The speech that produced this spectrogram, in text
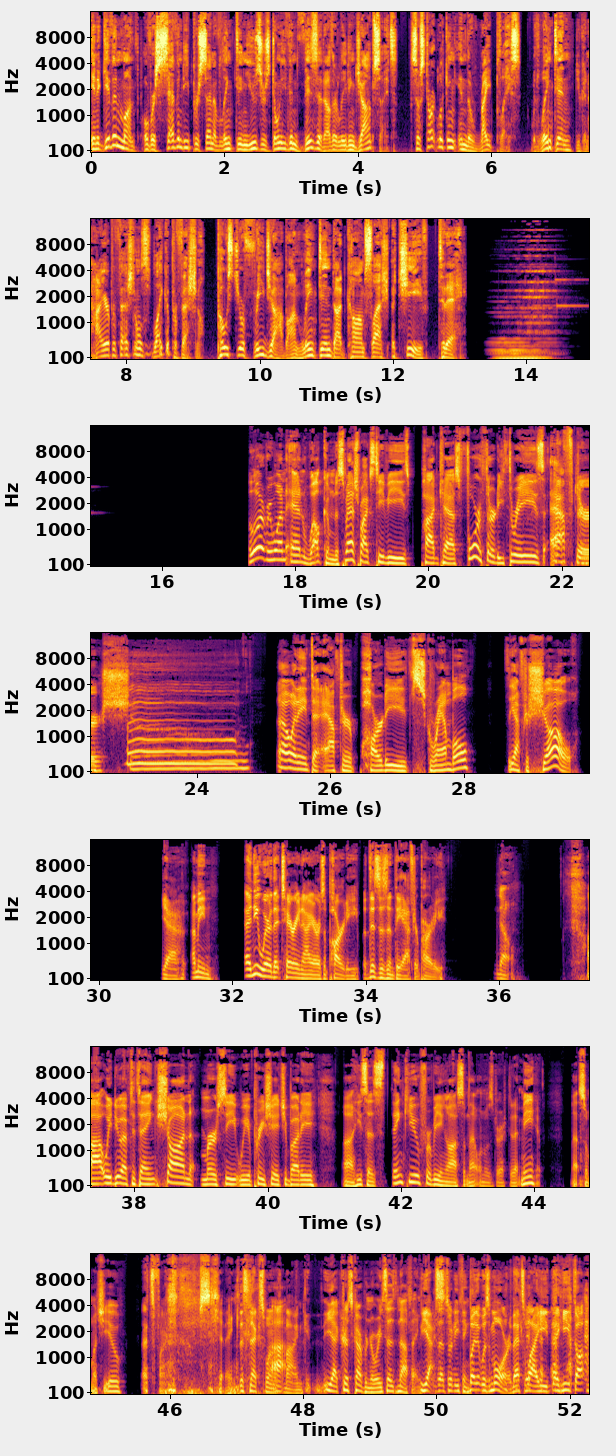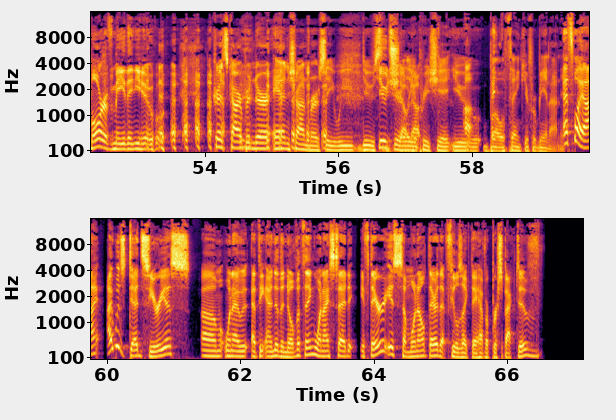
In a given month, over 70% of LinkedIn users don't even visit other leading job sites. So start looking in the right place. With LinkedIn, you can hire professionals like a professional. Post your free job on linkedin.com slash achieve today. Hello, everyone, and welcome to Smashbox TV's podcast 433's After Show. No, it ain't the after party scramble. It's the after show. Yeah, I mean, anywhere that Terry and I are is a party, but this isn't the after party. No. Uh, we do have to thank Sean Mercy. We appreciate you, buddy. Uh, he says, Thank you for being awesome. That one was directed at me, not so much you. That's fine. Just kidding. This next one is Uh, mine. Yeah, Chris Carpenter, where he says nothing. Yes, That's what he thinks. But it was more. That's why he he thought more of me than you. Chris Carpenter and Sean Mercy, we do sincerely shout-out. appreciate you Uh, both. Thank you for being on. here. FYI, I was dead serious um, when I was at the end of the Nova thing when I said if there is someone out there that feels like they have a perspective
